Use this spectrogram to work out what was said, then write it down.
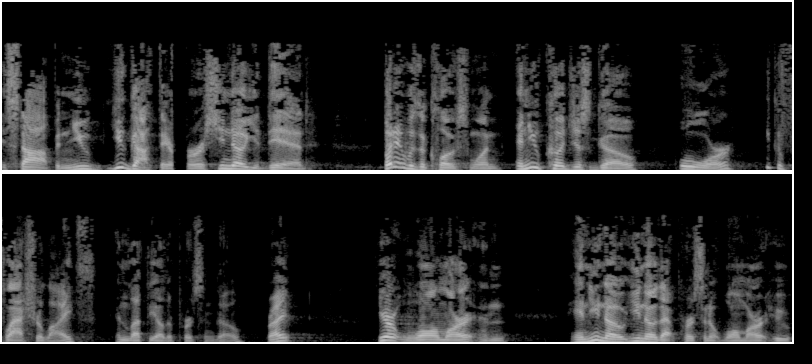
stop and you, you got there first. You know you did. But it was a close one and you could just go or you could flash your lights and let the other person go, right? You're at Walmart and, and you know, you know that person at Walmart who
